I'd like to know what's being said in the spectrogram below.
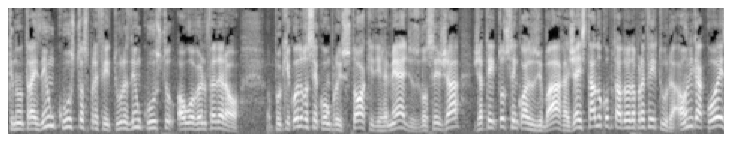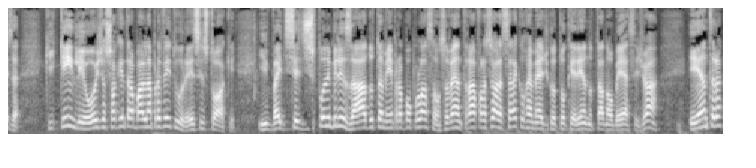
que não traz nenhum custo às prefeituras, nenhum custo ao governo federal. Porque quando você compra o estoque de remédios, você já, já tem todos os códigos de barra, já está no computador da prefeitura. A única coisa que quem lê hoje é só quem trabalha na prefeitura, esse estoque. E vai ser disponibilizado também para a população Você vai entrar e falar assim: olha, será que o remédio que eu estou querendo está na OBS já? Entra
